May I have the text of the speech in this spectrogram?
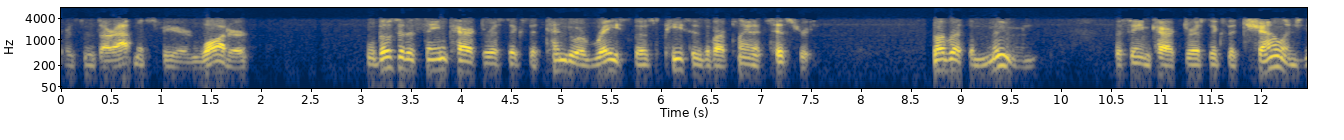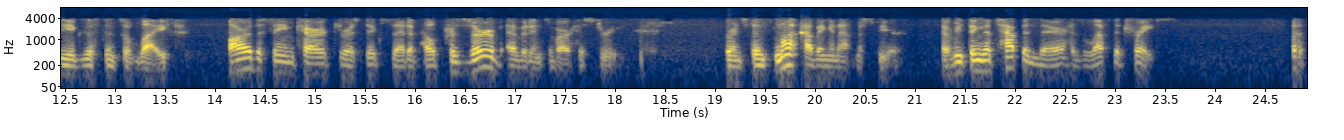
for instance, our atmosphere and water, well, those are the same characteristics that tend to erase those pieces of our planet's history. However, at the moon, the same characteristics that challenge the existence of life are the same characteristics that have helped preserve evidence of our history. For instance, not having an atmosphere. Everything that's happened there has left a trace. But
